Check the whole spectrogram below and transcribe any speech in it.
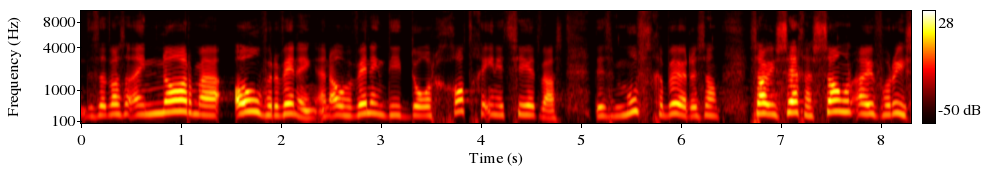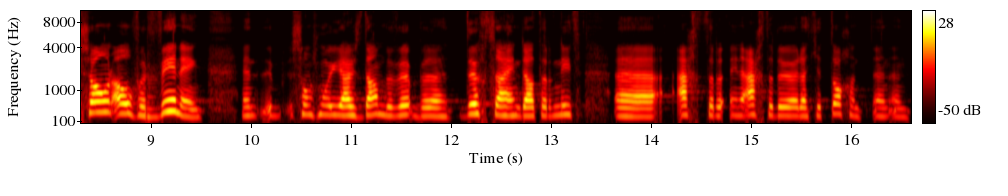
dus dat was een enorme overwinning. Een overwinning die door God geïnitieerd was. Dit moest gebeuren. Dus dan zou je zeggen, zo'n euforie, zo'n overwinning. En eh, soms moet je juist dan beducht zijn dat er niet achter, in de achterdeur, dat je toch een, een, een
